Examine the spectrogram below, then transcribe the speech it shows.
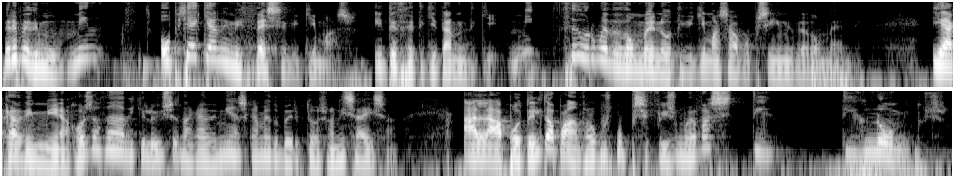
ρε παιδί μου, μην, όποια και αν είναι η θέση δική μας, είτε θετική είτε αρνητική, μην θεωρούμε δεδομένο ότι η δική μας άποψη είναι η δεδομένη. Η Ακαδημία, χωρίς να θέλω να δικαιολογήσω την Ακαδημία σε καμία των περιπτώσεων, ίσα ίσα. Αλλά αποτελείται από ανθρώπους που ψηφίζουμε βάσει τη, τη γνώμη τους.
